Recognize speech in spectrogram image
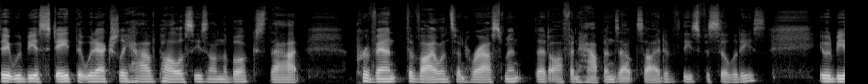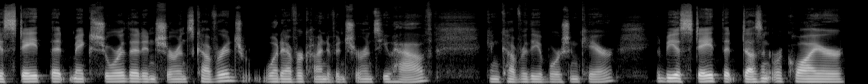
It would be a state that would actually have policies on the books that prevent the violence and harassment that often happens outside of these facilities. It would be a state that makes sure that insurance coverage, whatever kind of insurance you have, can cover the abortion care. It would be a state that doesn't require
